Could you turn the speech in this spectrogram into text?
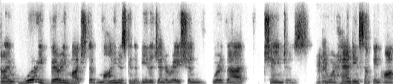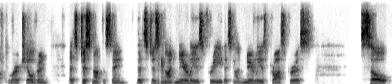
And I worry very much that mine is going to be the generation where that changes mm-hmm. and we're handing something off to our children that's just not the same. That's just mm-hmm. not nearly as free. That's not nearly as prosperous. So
